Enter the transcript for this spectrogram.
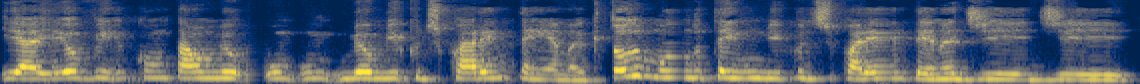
E aí eu vim contar o meu, o, o meu mico de quarentena, que todo mundo tem um mico de quarentena de, de,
